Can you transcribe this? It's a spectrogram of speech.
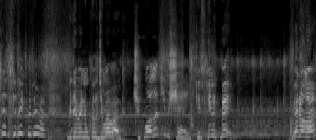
Keskinlik bir de Bir de benim kılıcıma bak. Çıkmadı ki bir şey. Keskinlik be. Ver onu.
